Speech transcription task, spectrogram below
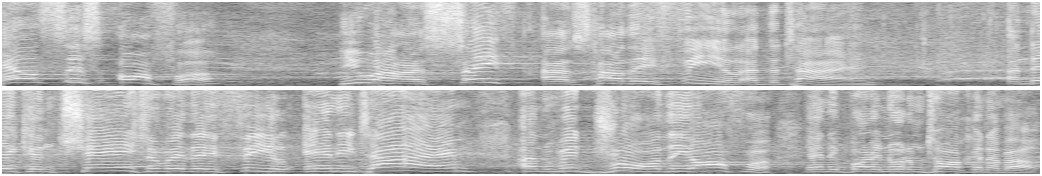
else's offer, you are as safe as how they feel at the time. And they can change the way they feel anytime and withdraw the offer. Anybody know what I'm talking about?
